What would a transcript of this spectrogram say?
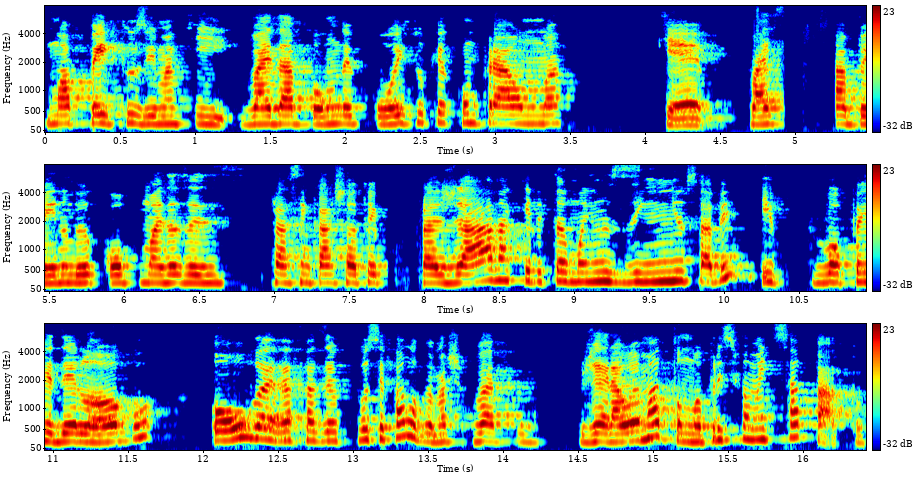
um apertozinho aqui vai dar bom depois, do que comprar uma que é, vai caber no meu corpo, mas às vezes pra se encaixar eu tenho que comprar já naquele tamanhozinho, sabe? E vou perder logo. Ou vai, fazer o que você falou, machu- vai gerar o hematoma, principalmente sapato.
